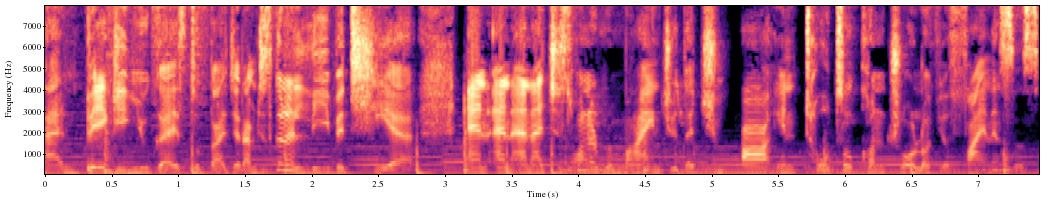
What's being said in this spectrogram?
and begging you guys to budget, I'm just going to leave it here. And, and, and I just want to remind you that you are in total control of your finances.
